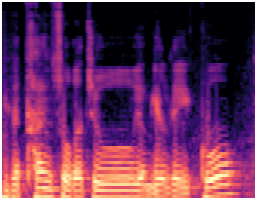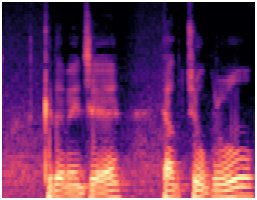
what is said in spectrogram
그러니까 탄소가 쭉 연결돼 있고 그다음에 이제 양쪽으로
